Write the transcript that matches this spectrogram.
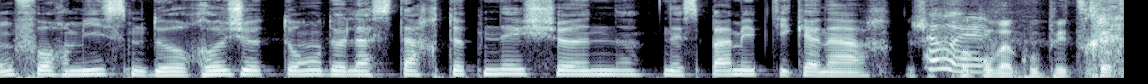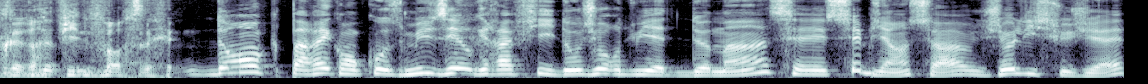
conformisme de rejeton de la Startup Nation, n'est-ce pas, mes petits canards? Je Ah crois ouais. qu'on va couper très très rapidement. c'est- Donc, paraît qu'en cause muséographie d'aujourd'hui et de demain, c'est c'est bien ça, joli sujet.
